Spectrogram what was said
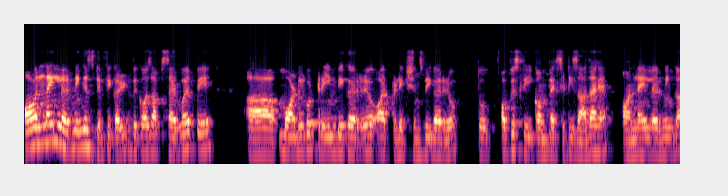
Online learning is difficult because आप सर्वर पे मॉडल uh, को ट्रेन भी कर रहे हो और प्रिडिक्शन भी कर रहे हो तो ऑब्वियसली कॉम्प्लेक्सिटी ज़्यादा है ऑनलाइन लर्निंग का।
